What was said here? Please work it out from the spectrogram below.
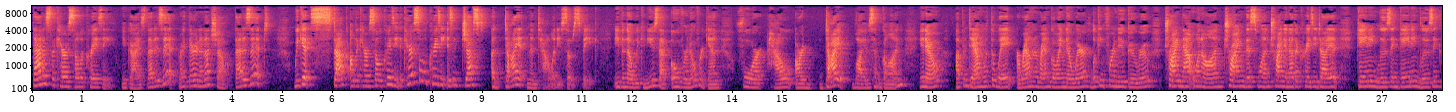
That is the carousel of crazy, you guys. That is it right there in a nutshell. That is it. We get stuck on the carousel of crazy. The carousel of crazy isn't just a diet mentality, so to speak, even though we can use that over and over again for how our diet lives have gone, you know, up and down with the weight, around and around going nowhere, looking for a new guru, trying that one on, trying this one, trying another crazy diet, gaining, losing, gaining, losing.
